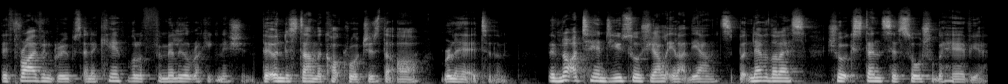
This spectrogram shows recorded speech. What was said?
They thrive in groups and are capable of familial recognition. They understand the cockroaches that are related to them. They've not attained eusociality like the ants, but nevertheless show extensive social behaviour.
